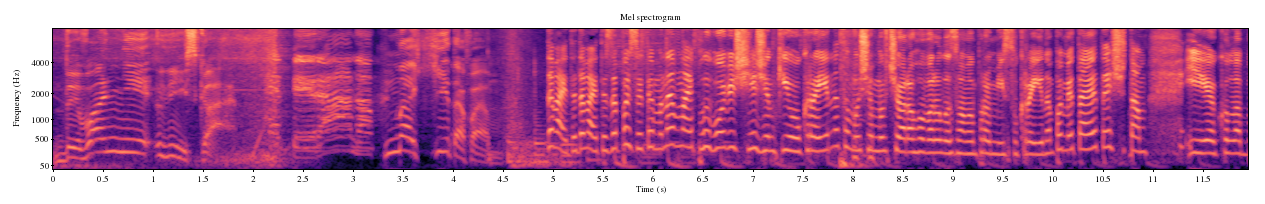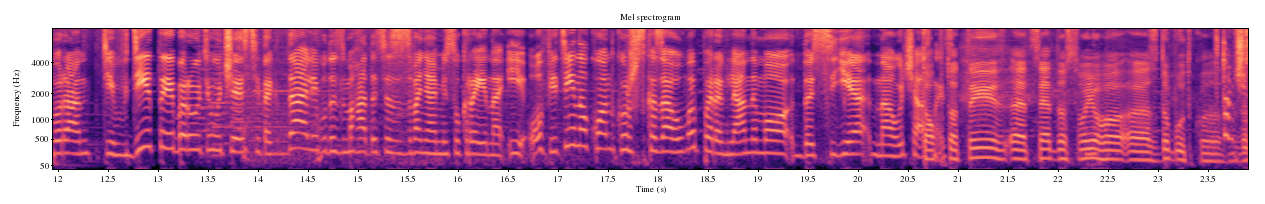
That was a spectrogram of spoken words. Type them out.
Диванні війська. На Хіт FM. Давайте, давайте, записуйте мене в найвпливовіші жінки України, тому що ми вчора говорили з вами про міс Україна. Пам'ятаєте, що там і колаборантів діти беруть участь і так далі, будуть змагатися за звання міс Україна. І офіційно конкурс сказав: ми переглянемо досьє на учасниць. Тобто ти е, це до свого е, здобутку В тому числі,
